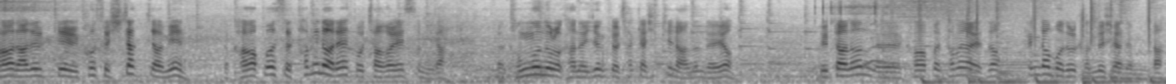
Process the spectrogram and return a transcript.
강화 나들길 코스 시작점인 강화 버스 터미널에 도착을 했습니다. 동문으로 가는 이정표를 찾기가 쉽지는 않은데요. 일단은 에, 강화 버스 터미널에서 횡단보도를 건너셔야 됩니다.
